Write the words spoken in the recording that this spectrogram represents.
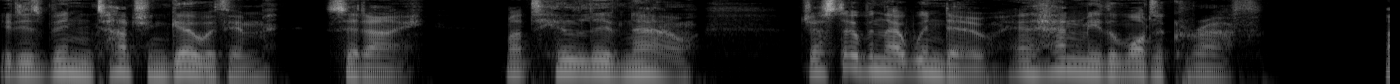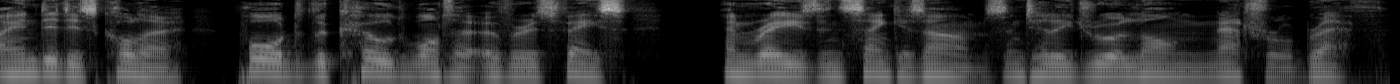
It has been touch and go with him, said I, but he'll live now. Just open that window and hand me the water carafe. I undid his collar, poured the cold water over his face, and raised and sank his arms until he drew a long, natural breath.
